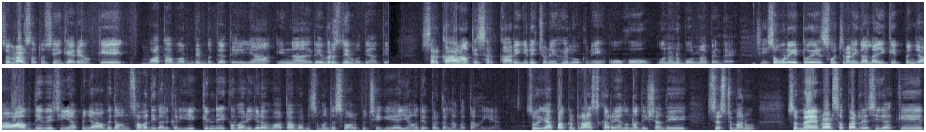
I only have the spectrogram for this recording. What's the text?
ਸੋ ਬਰਾੜ ਸਾਹਿਬ, ਤੁਸੀਂ ਇਹ ਕਹਿ ਰਹੇ ਹੋ ਕਿ ਵਾਤਾਵਰਨ ਦੇ ਮੁੱਦਿਆਂ ਤੇ ਜਾਂ ਇਹਨਾਂ ਰਿਵਰਸ ਦੇ ਮੁੱਦਿਆਂ ਤੇ ਸਰਕਾਰਾਂ ਤੇ ਸਰਕਾਰੀ ਜਿਹੜੇ ਚੁਣੇ ਹੋਏ ਲੋਕ ਨੇ ਉਹ ਉਹਨਾਂ ਨੂੰ ਬੋਲਣਾ ਪੈਂਦਾ। ਹੈ। ਸੋ ਹੁਣ ਇਹ ਤੋਂ ਇਹ ਸੋਚਣ ਵਾਲੀ ਗੱਲ ਆਈ ਕਿ ਪੰਜਾਬ ਦੇ ਵਿੱਚ ਜਾਂ ਪੰਜਾਬ ਵਿਧਾਨ ਸਭਾ ਦੀ ਗੱਲ ਕਰੀਏ ਕਿੰਨੇ ਕੁ ਵਾਰੀ ਜਿਹੜਾ ਵਾਤਾਵਰਣ ਸੰਬੰਧਿਤ ਸਵਾਲ ਪੁੱਛੇ ਗਏ ਆ ਜਾਂ ਉਹਦੇ ਉੱਪਰ ਗੱਲਾਂ ਬਾਤਾਂ ਹੋਈਆਂ। ਸੋ ਇਹ ਆਪਾਂ ਕੰਟਰਾਸਟ ਕਰ ਰਹੇ ਹਾਂ ਦੋਨਾਂ ਦੇਸ਼ਾਂ ਦੇ ਸਿਸਟਮਾਂ ਨੂੰ। ਸੋ ਮੈਂ ਬਰਾੜ ਸਾਹਿਬ ਪੜ੍ਹ ਰਿਹਾ ਸੀਗਾ ਕਿ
